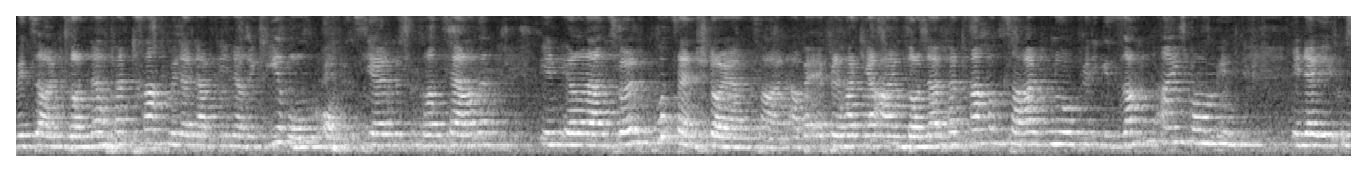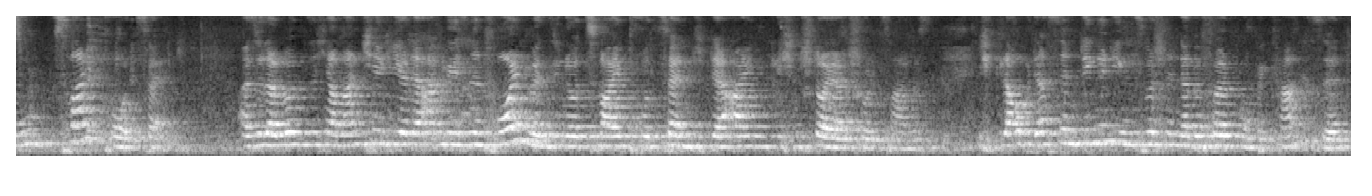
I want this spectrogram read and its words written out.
Mit seinem Sondervertrag mit der Dubliner Regierung. Offiziell müssen Konzerne in Irland 12% Steuern zahlen, aber Apple hat ja einen Sondervertrag und zahlt nur für die Gesamteinkommen in, in der EU 2%. Also da würden sich ja manche hier der Anwesenden freuen, wenn sie nur 2% der eigentlichen Steuerschuld zahlen müssen. Ich glaube, das sind Dinge, die inzwischen in der Bevölkerung bekannt sind.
